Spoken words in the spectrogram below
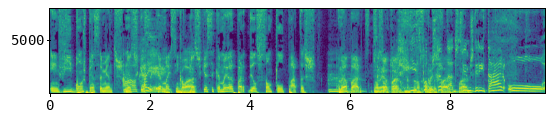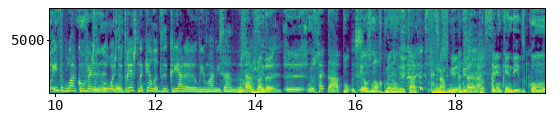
envie bons pensamentos. Ah, não, se esqueça Ah, é? que a mei- sim, Claro. não se esqueça que a maior parte deles são telepatas. A maior parte, não são todos. não E não se formos raptados, claro. devemos gritar ou entabular conversa Eh, com o extraterrestre naquela de criar ali uma amizade? Não Sabes, Wanda, ideia. eh, no site da APO, eles não recomendam gritar. Não. Gritar pode ser entendido como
